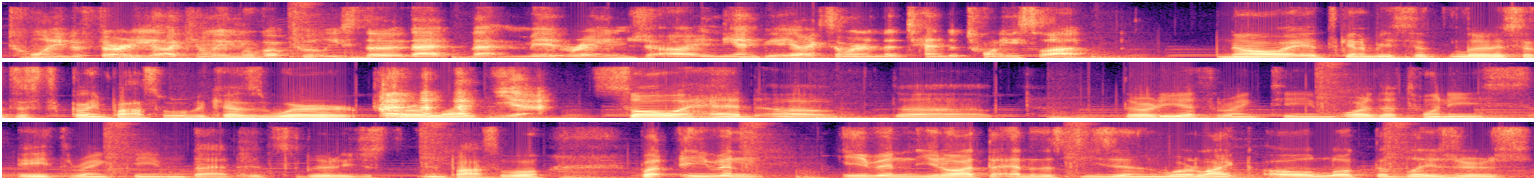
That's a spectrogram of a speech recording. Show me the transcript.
20 to 30? Like, can we move up to at least the, that that mid range uh, in the NBA, like somewhere in the 10 to 20 slot? No, it's gonna be literally statistically impossible because we're we're like yeah. so ahead of the 30th ranked team or the 28th ranked team that it's literally just impossible. But even even you know at the end of the season we're like, oh look, the Blazers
